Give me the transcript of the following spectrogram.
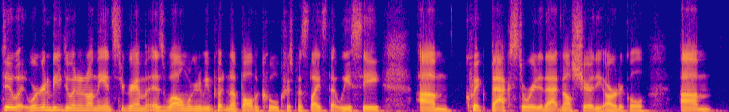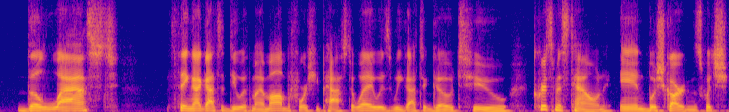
Do it. We're going to be doing it on the Instagram as well. And we're going to be putting up all the cool Christmas lights that we see. Um, quick backstory to that, and I'll share the article. Um, the last thing I got to do with my mom before she passed away was we got to go to Christmas Town in Busch Gardens, which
